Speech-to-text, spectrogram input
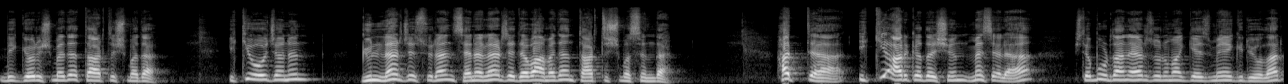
bir görüşmede, tartışmada iki hocanın günlerce süren, senelerce devam eden tartışmasında hatta iki arkadaşın mesela işte buradan Erzurum'a gezmeye gidiyorlar.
